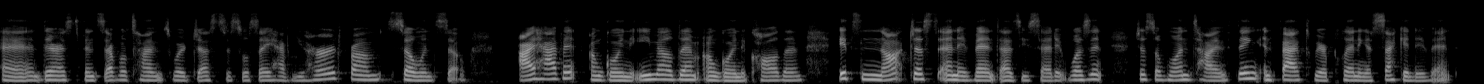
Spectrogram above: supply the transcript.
And there has been several times where Justice will say, Have you heard from so and so? I haven't, I'm going to email them, I'm going to call them. It's not just an event, as you said, it wasn't just a one time thing. In fact, we are planning a second event.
